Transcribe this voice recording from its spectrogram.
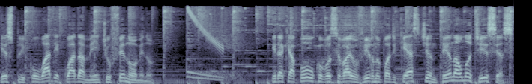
explicou adequadamente o fenômeno. E daqui a pouco você vai ouvir no podcast Antena ou Notícias.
